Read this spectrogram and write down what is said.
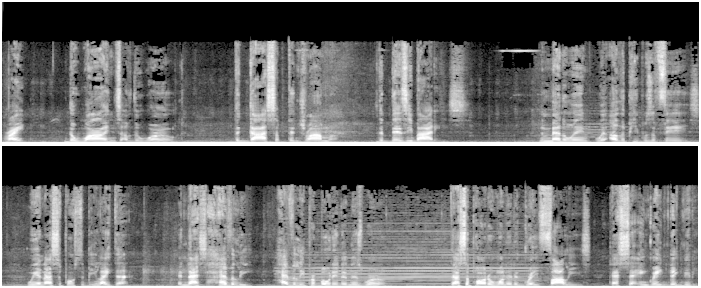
Right? The wines of the world, the gossip, the drama, the busybodies, meddling with other people's affairs, We are not supposed to be like that. And that's heavily, heavily promoted in this world. That's a part of one of the great follies that's set in great dignity.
